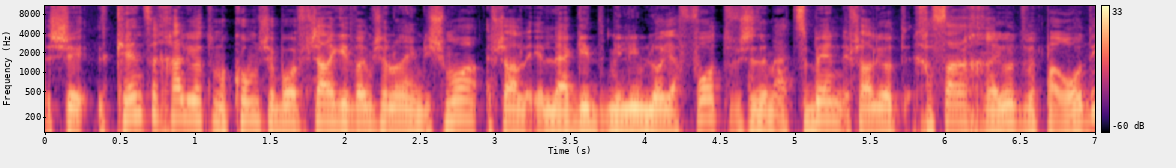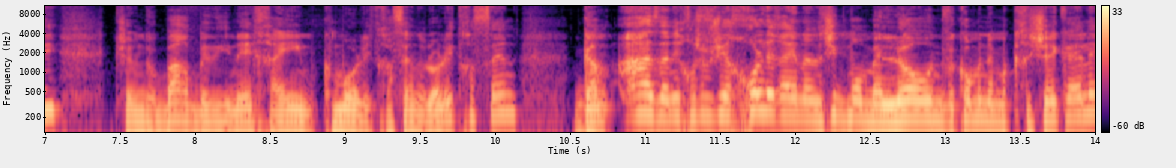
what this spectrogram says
שכן צריכה להיות מקום שבו אפשר להגיד דברים שלא נעים לשמוע אפשר להגיד מילים לא יפות שזה מעצבן אפשר להיות חסר אחריות ופרודי. כשמדובר בדיני חיים כמו להתחסן או לא להתחסן גם אז אני חושב שיכול לראיין אנשים כמו מלון וכל מיני מכחישי כאלה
